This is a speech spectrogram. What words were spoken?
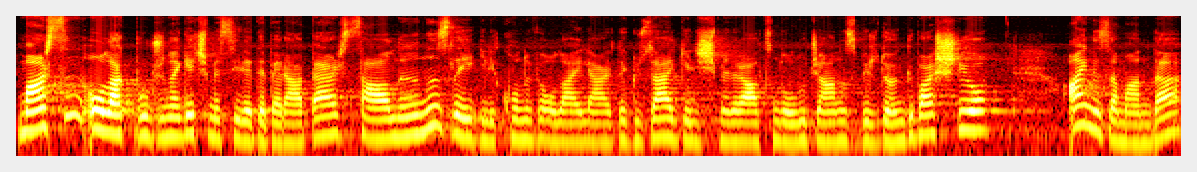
Mars'ın Oğlak Burcu'na geçmesiyle de beraber sağlığınızla ilgili konu ve olaylarda güzel gelişmeler altında olacağınız bir döngü başlıyor. Aynı zamanda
